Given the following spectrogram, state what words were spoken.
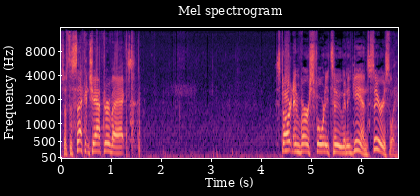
So it's the second chapter of Acts. Starting in verse 42. And again, seriously,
